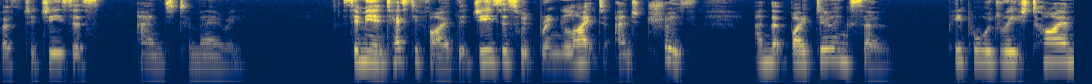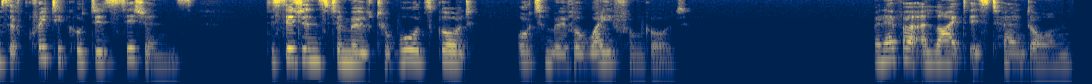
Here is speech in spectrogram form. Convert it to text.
both to Jesus and to Mary. Simeon testified that Jesus would bring light and truth, and that by doing so, people would reach times of critical decisions, decisions to move towards God or to move away from God. Whenever a light is turned on,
